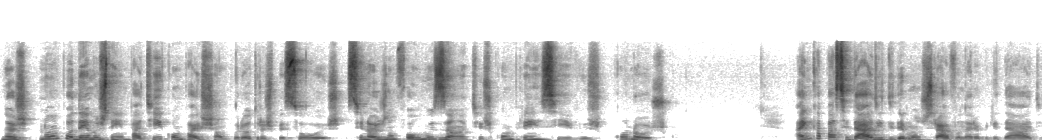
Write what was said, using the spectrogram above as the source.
Nós não podemos ter empatia e compaixão por outras pessoas se nós não formos antes compreensivos conosco. A incapacidade de demonstrar vulnerabilidade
